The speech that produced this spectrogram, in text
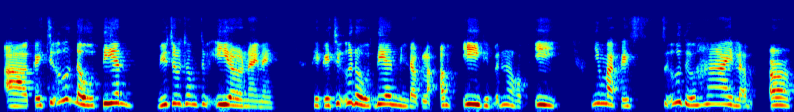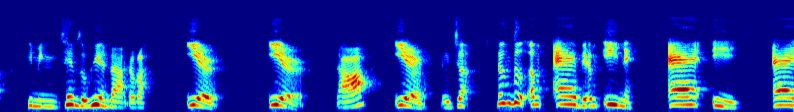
À, cái chữ đầu tiên ví dụ trong chữ ear này này thì cái chữ đầu tiên mình đọc là âm y thì vẫn là đọc y nhưng mà cái chữ thứ hai là âm er thì mình thêm dấu huyền vào đọc là ear ear đó, ear, được chưa? Tương tự âm e với âm i này. E i, a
